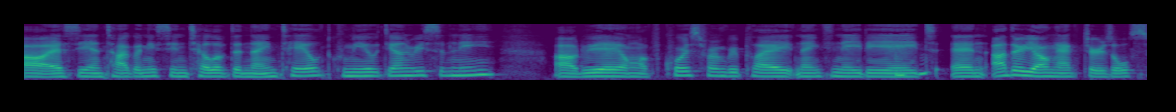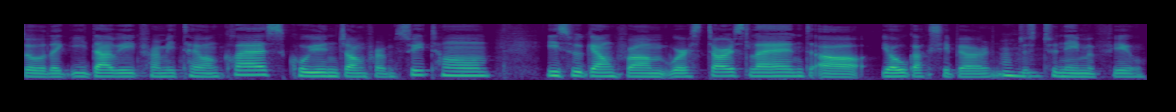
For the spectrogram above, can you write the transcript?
uh, as the antagonist in Tale of the Nine-Tailed Gumihodeon recently Uh, Ryu Young, of course, from Reply 1988, and other young actors also like Lee Da-wit from Itaewon Class, Ko Yun-jung from Sweet Home, Lee Soo-kyung from Where Stars Land, uh, 여우각 시별, just to name a few.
